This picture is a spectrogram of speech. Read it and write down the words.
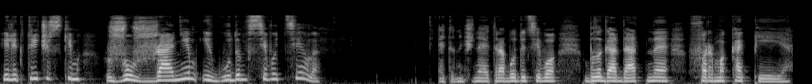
электрическим жужжанием и гудом всего тела. Это начинает работать его благодатная фармакопея.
